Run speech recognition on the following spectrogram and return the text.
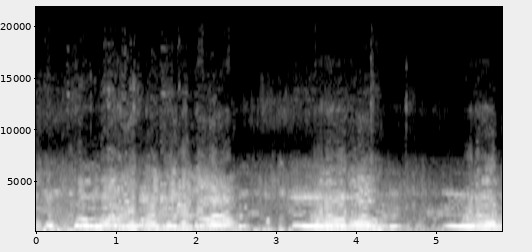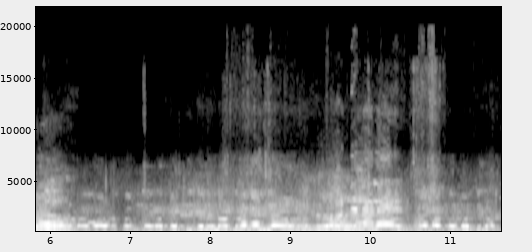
నాగేంద్ర నాయకత్వం వర్తిల్లాలి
